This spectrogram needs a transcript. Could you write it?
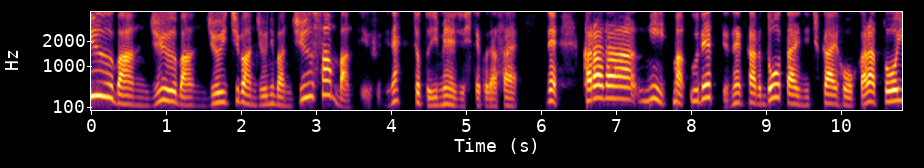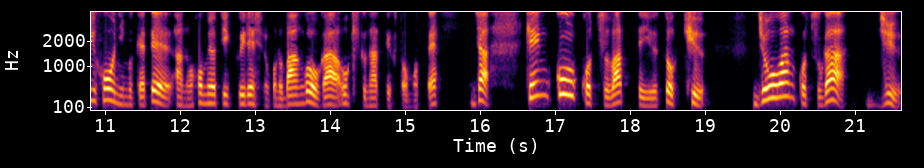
9番、10番、11番、12番、13番っていうふうにね、ちょっとイメージしてください。で、体に、まあ、腕ってね、から胴体に近い方から遠い方に向けて、あの、ホメオティック遺伝子のこの番号が大きくなっていくと思って。じゃあ、肩甲骨はっていうと9、上腕骨が10、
